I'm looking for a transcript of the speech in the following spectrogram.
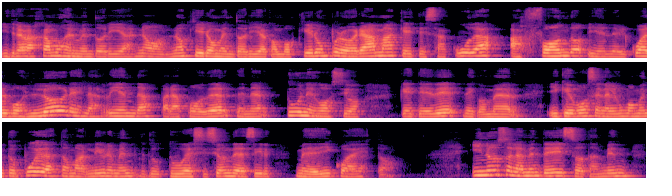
y trabajamos en mentorías. No, no quiero mentoría con vos, quiero un programa que te sacuda a fondo y en el cual vos logres las riendas para poder tener tu negocio que te dé de comer y que vos en algún momento puedas tomar libremente tu, decisión de decir, me dedico a esto. Y no solamente eso, también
